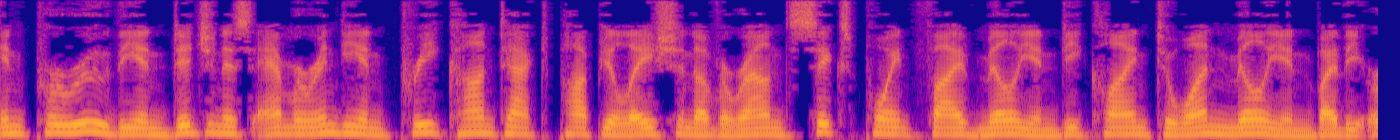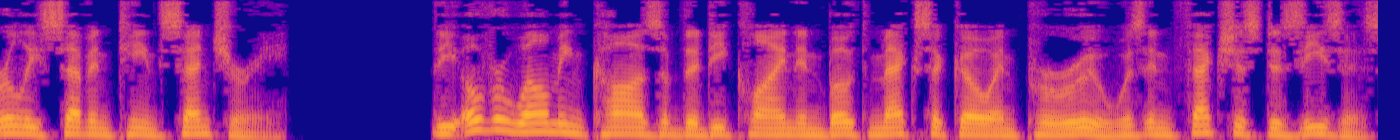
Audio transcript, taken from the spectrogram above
In Peru the indigenous Amerindian pre-contact population of around 6.5 million declined to 1 million by the early 17th century. The overwhelming cause of the decline in both Mexico and Peru was infectious diseases,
